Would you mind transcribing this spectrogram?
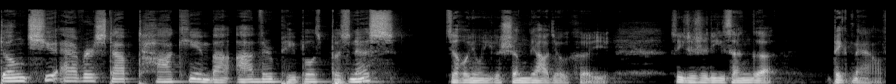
Don't you ever stop talking about other people's business？最后用一个声调就可以。所以这是第三个。Big mouth。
